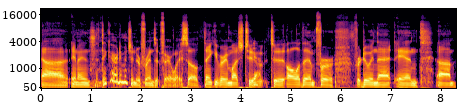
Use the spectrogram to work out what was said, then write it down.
Uh, and I, I think I already mentioned our friends at Fairway. So thank you very much to Yeah. to all of them for for doing that. And um,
